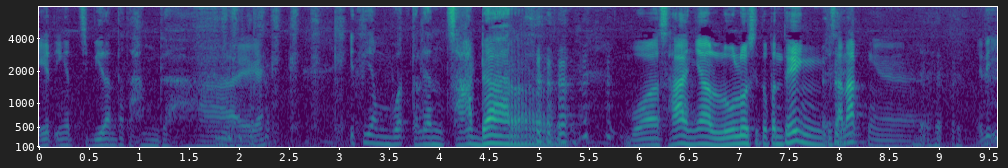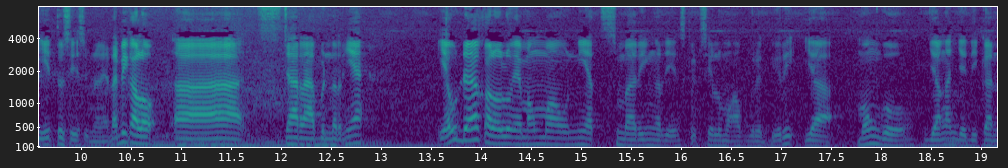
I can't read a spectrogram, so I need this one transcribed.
Ingat-ingat cibiran tetangga ya kan itu yang membuat kalian sadar. Bahwasanya lulus itu penting di anaknya jadi itu sih sebenarnya. Tapi kalau eh, secara benernya ya udah kalau lu emang mau niat sembari ngerjain skripsi lu mau upgrade diri ya monggo. Jangan jadikan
